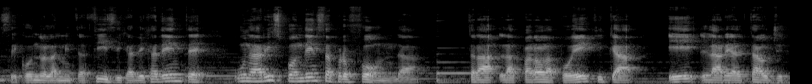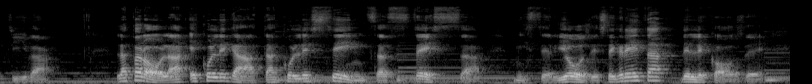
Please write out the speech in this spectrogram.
secondo la metafisica decadente, una rispondenza profonda tra la parola poetica e la realtà oggettiva. La parola è collegata con l'essenza stessa, misteriosa e segreta, delle cose.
